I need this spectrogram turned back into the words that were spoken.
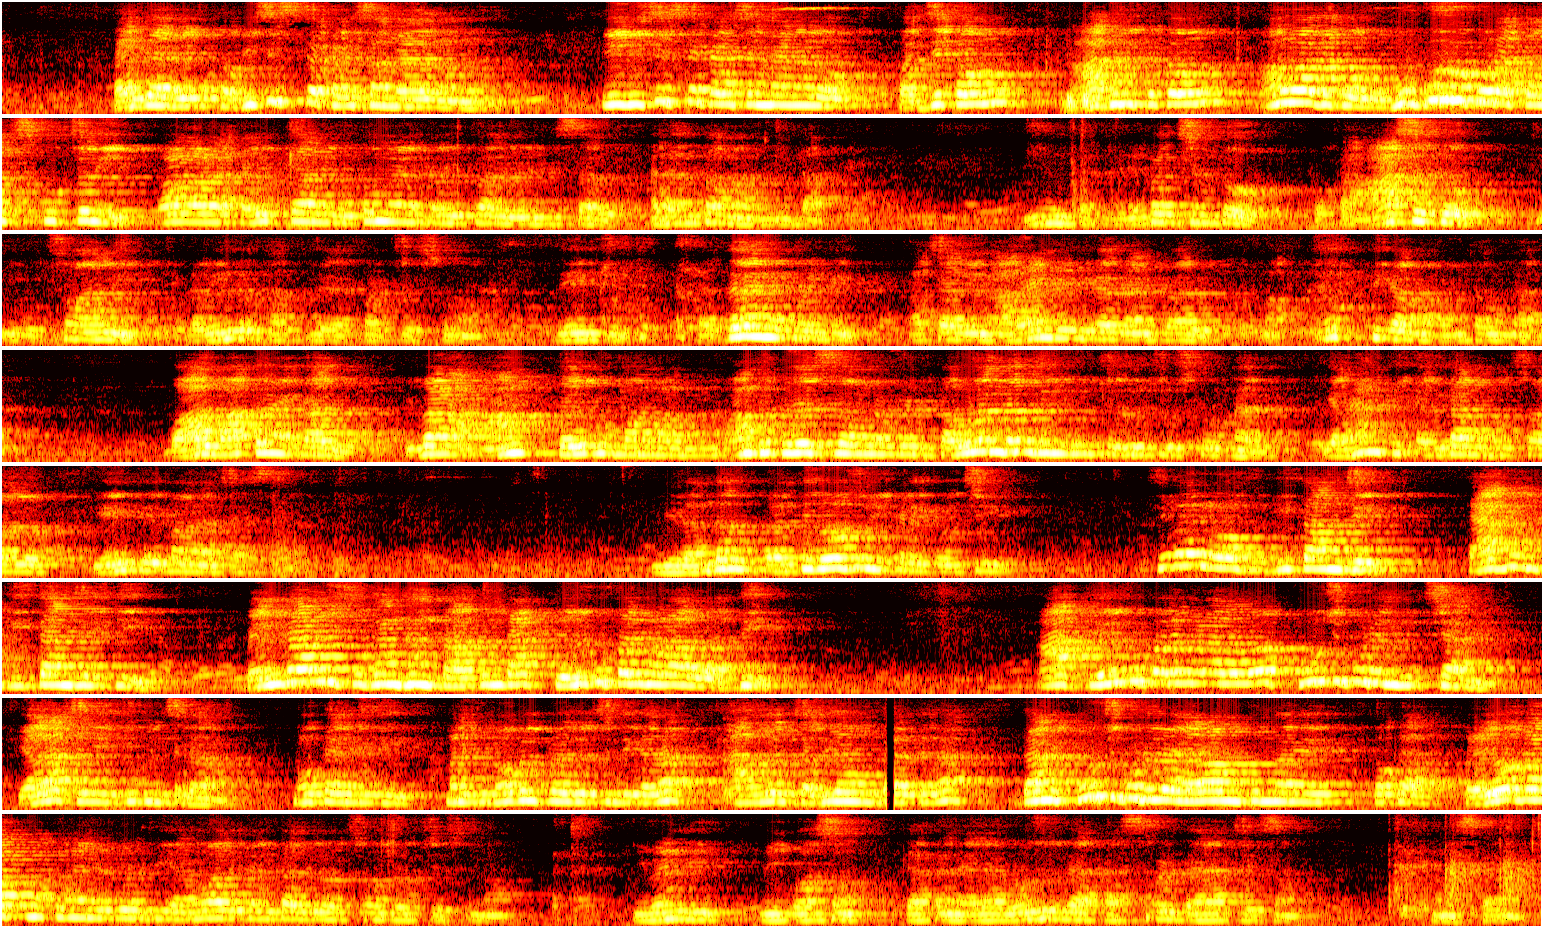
పైగా రేపు ఒక విశిష్ట కవి సమ్మేళనం ఉన్నది. ఈ విశిష్ట కవి సమ్మేళనంలో పద్య కవులు ఆధునిక కవులు అనువాద కవులు ముగ్గురు కూడా కలిసి కూర్చొని వాళ్ళ వాళ్ళ కవిత్వాన్ని ఉత్తమమైన కవిత్వాన్ని వినిపిస్తారు. అదంతా మనం వింటాం. ఇంత నేపథ్యంతో ఒక ఆశతో ఈ ఉత్సవాన్ని రవీంద్ర భారతిలో ఏర్పాటు చేసుకున్నాం. దీనికి పెద్దలైనటువంటి ఆచార్య నారాయణ రెడ్డి గారు లాంటి వారు మా పూర్తిగా మా వెంట ఉన్నారు. వారు మాత్రమే కాదు ఇవాళ తెలుగు మన ఆంధ్రప్రదేశ్లో ఉన్నటువంటి కవులందరూ దీని గురించి ఎదురు చూస్తూ ఉన్నారు. ఎలాంటి కవితా మహోత్సవాల్లో ఏం తీర్మానాలు చేస్తారు? మీరందరూ ప్రతిరోజు ఇక్కడికి వచ్చి చివరి రోజు గీతాంజలి ఠాగూర్ గీతాంజలికి బెంగాలీ సుగంధం కాకుండా తెలుగు పరిమళాలు అది ఆ తెలుగు పరిమళాలలో కూచిపూడి నృత్యాన్ని ఎలా చేయి? చూపించగలం నూట ఎనిమిది. మనకి నోబెల్ ప్రైజ్ వచ్చింది కదా? అందరూ చదివే ఉంటారు కదా? దాన్ని కూచిపూడిలో ఎలా ఉంటుందనే ఒక ప్రయోగాత్మకమైనటువంటి అనువాద కవితా దినోత్సవంలో చేస్తున్నాం. ఇవ్వండి మీకోసం గత నెల రోజులుగా కష్టపడి తయారు చేశాం. నమస్కారం.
